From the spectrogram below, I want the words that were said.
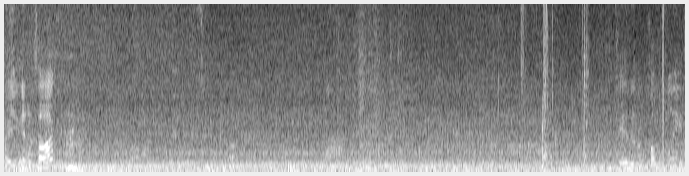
Are you gonna talk? call the police.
